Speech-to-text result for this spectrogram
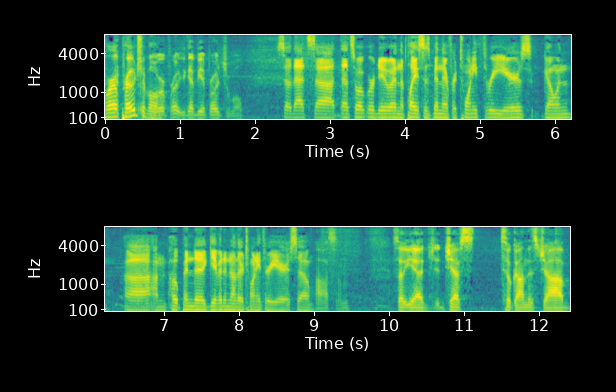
We're approachable. We're appro- you got to be approachable. So that's uh, that's what we're doing. The place has been there for 23 years going. Uh, I'm hoping to give it another 23 years. So Awesome. So yeah, J- Jeff's took on this job.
